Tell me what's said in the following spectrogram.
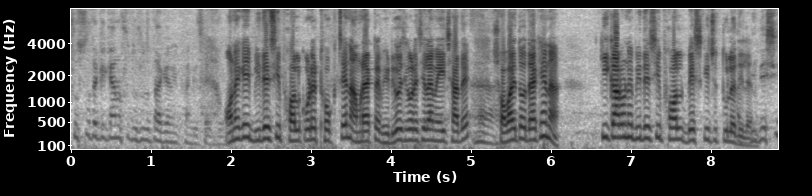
সুস্থ থাকে কেন শুধু শুধু তাকে আমি ফাঙ্গিসাইড অনেকেই বিদেশি ফল করে ঠকছেন আমরা একটা ভিডিও করেছিলাম এই ছাদে হ্যাঁ। সবাই তো দেখে না কি কারণে বিদেশি ফল বেশ কিছু তুলে দিলেন? বিদেশি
